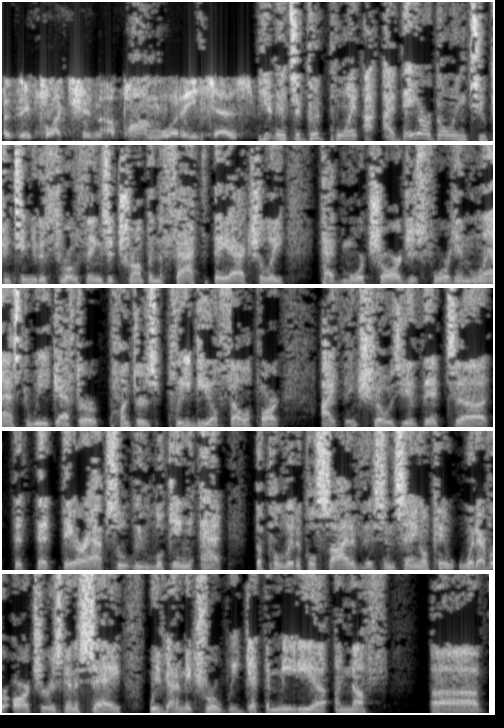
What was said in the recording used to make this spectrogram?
a deflection upon what he says? It's a good point. I, I, they are going to continue to throw things at Trump, and the fact that they actually had more charges for him last week after Hunter's plea deal fell apart, I think shows you that uh, that that they are absolutely looking at the political side of this and saying, okay, whatever Archer is going to say, we've got to make sure we get the media enough. Uh,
